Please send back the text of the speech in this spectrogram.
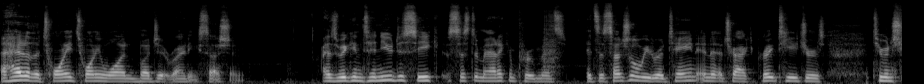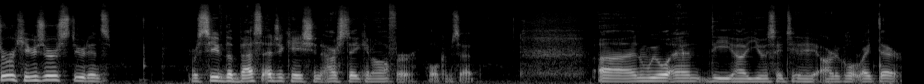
ahead of the 2021 budget writing session. As we continue to seek systematic improvements, it's essential we retain and attract great teachers to ensure Hoosier students receive the best education our state can offer, Holcomb said. Uh, and we will end the uh, USA Today article right there.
